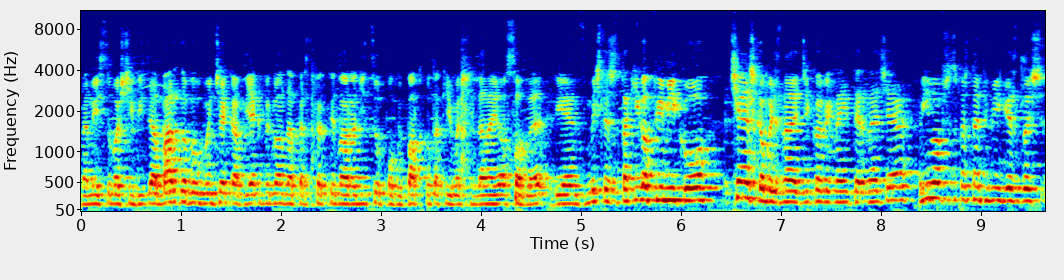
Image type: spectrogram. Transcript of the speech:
na miejscu właśnie widza, bardzo byłbym ciekaw jak wygląda perspektywa rodziców po wypadku takiej właśnie danej osoby, więc myślę, że takiego filmiku ciężko będzie znaleźć gdziekolwiek na internecie. Mimo wszystko, że ten filmik jest dość,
